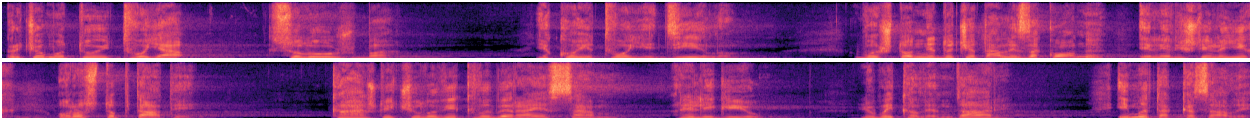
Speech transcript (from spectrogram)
При чому то й твоя служба? Якое твоє діло? Ви що, не дочитали закони і вирішили їх розтоптати? Кожний чоловік вибирає сам релігію, любий календар. І ми так казали,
